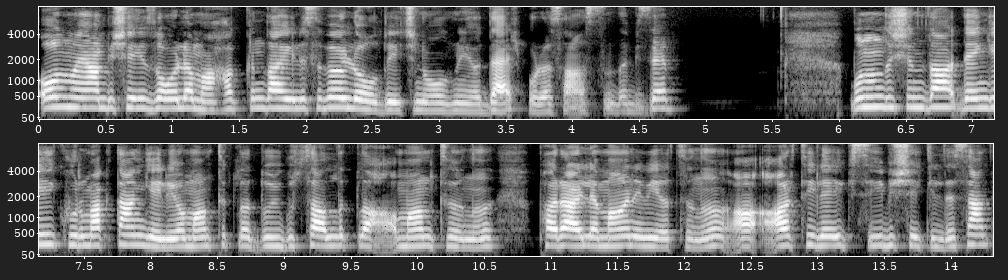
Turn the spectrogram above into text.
Olmayan bir şeyi zorlama. Hakkında hayırlısı böyle olduğu için olmuyor der. Burası aslında bize. Bunun dışında dengeyi kurmaktan geliyor. Mantıkla, duygusallıkla mantığını, parayla maneviyatını, artı ile eksiği bir şekilde sen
